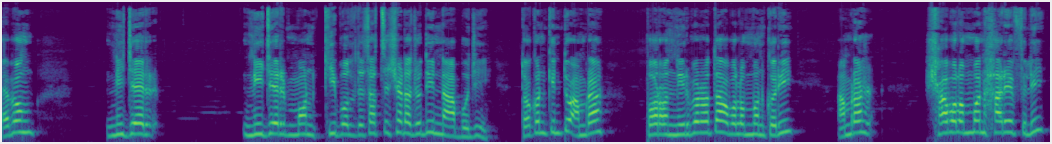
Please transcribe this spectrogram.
এবং নিজের নিজের মন কি বলতে চাচ্ছে সেটা যদি না বুঝি, তখন কিন্তু আমরা পরনির্ভরতা অবলম্বন করি, আমরা স্বাবলম্বন হারিয়ে ফেলি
